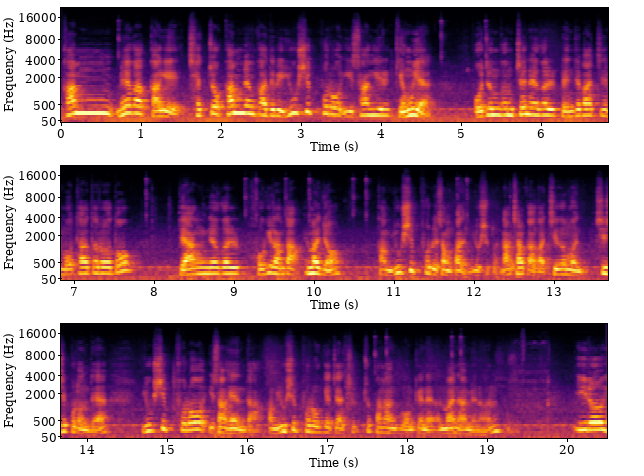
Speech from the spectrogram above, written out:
감 매각 가격 최초 감정가 대비 60% 이상일 경우에 보증금 전액을 변제받지 못하더라도 대항력을 포기를 한다. 이 말이죠. 그럼 60% 이상 받아요. 60%. 낙찰가가 지금은 70%인데 60% 이상 해야 된다. 그럼 60%게 제가 주- 출판한 그 원견에 얼마냐 하면은 1억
